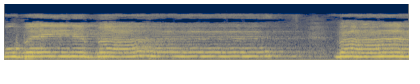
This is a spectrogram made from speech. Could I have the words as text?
وبين بعد بعد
